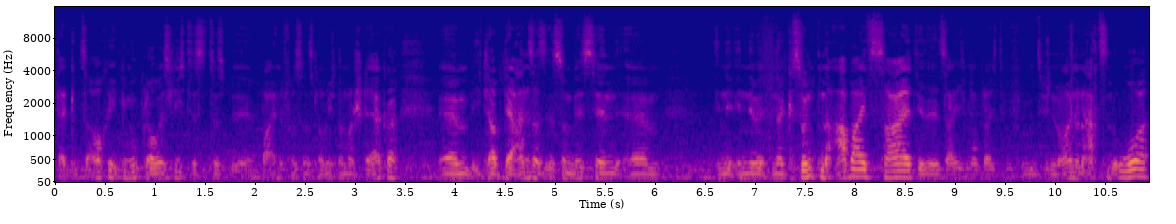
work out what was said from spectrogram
da gibt es auch genug blaues Licht, das, das beeinflusst uns, glaube ich, nochmal stärker. Ähm, ich glaube, der Ansatz ist so ein bisschen, ähm, in, in, in einer gesunden Arbeitszeit, sage ich mal vielleicht zwischen 9 und 18 Uhr,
